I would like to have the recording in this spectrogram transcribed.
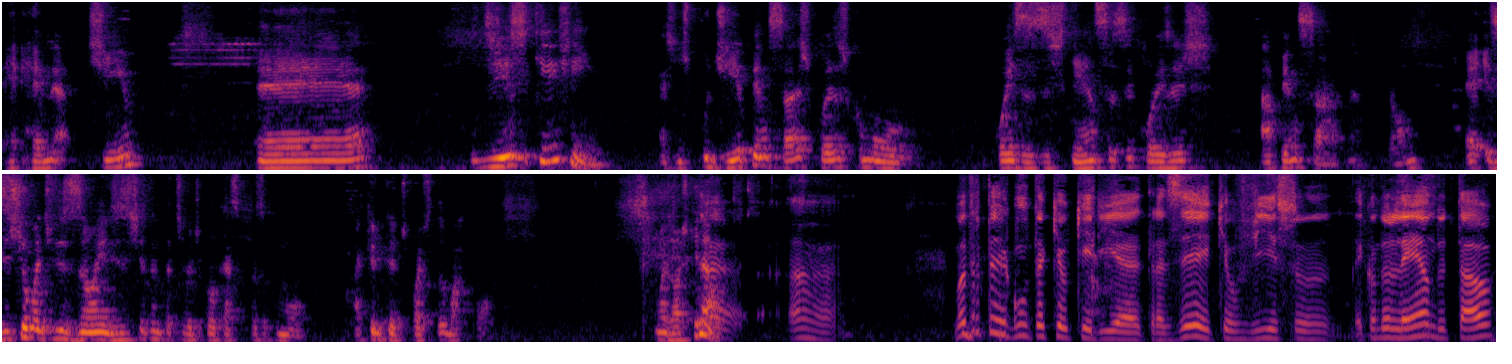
Renatinho, é, disse que, enfim, a gente podia pensar as coisas como coisas extensas e coisas a pensar, né? Então, é, existia uma divisão, existia tentativa de colocar essa coisa como aquilo que a gente pode tomar conta. Mas eu acho que não. Ah, uma outra pergunta que eu queria trazer, que eu vi isso é quando eu lendo e tal,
